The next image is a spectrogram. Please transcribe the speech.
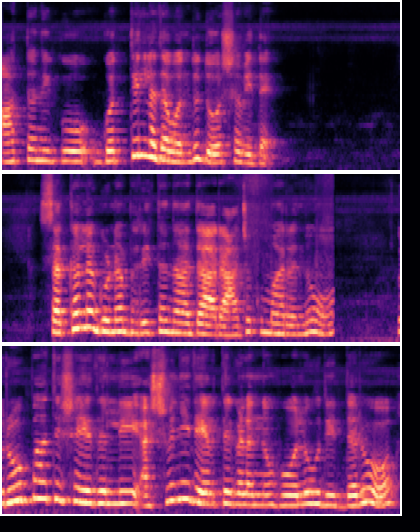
ಆತನಿಗೂ ಗೊತ್ತಿಲ್ಲದ ಒಂದು ದೋಷವಿದೆ. ಸಕಲ ಗುಣಭರಿತನಾದ ರಾಜಕುಮಾರನು ರೂಪಾತಿಶಯದಲ್ಲಿ ಅಶ್ವಿನಿ ದೇವತೆಗಳನ್ನು ಹೋಲುವುದಿದ್ದರೂ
